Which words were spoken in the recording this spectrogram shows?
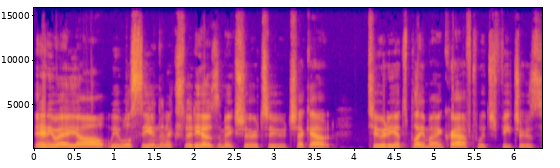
anyway, y'all, we will see you in the next videos, and make sure to check out Two Idiots Play Minecraft, which features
